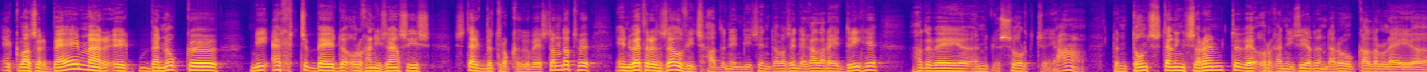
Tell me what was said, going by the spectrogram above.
Ik was erbij, maar ik ben ook uh, niet echt bij de organisaties sterk betrokken geweest. Omdat we in Wetteren zelf iets hadden in die zin. Dat was in de Galerij Driege, hadden wij een soort ja, tentoonstellingsruimte. Wij organiseerden daar ook allerlei uh,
